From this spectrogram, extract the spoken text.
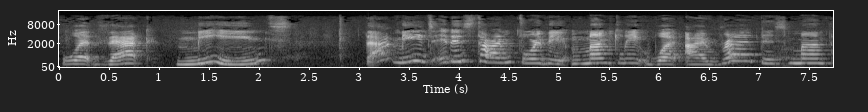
what that means. That means it is time for the monthly what I read this month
